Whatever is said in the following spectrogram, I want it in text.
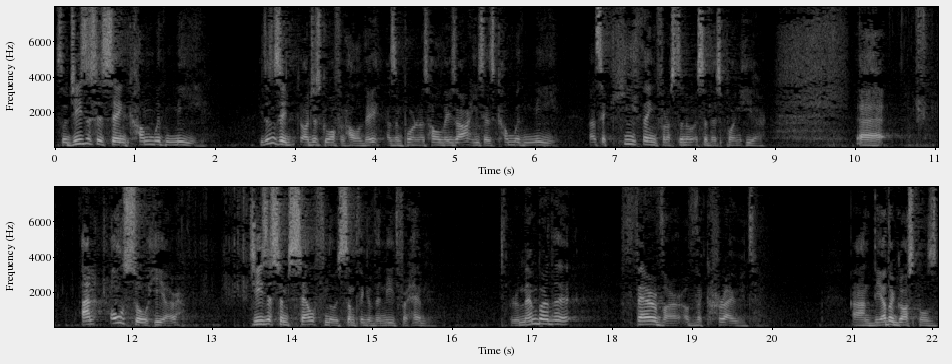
So Jesus is saying, Come with me. He doesn't say, I'll oh, just go off on holiday, as important as holidays are. He says, Come with me. That's a key thing for us to notice at this point here. Uh, and also here, Jesus himself knows something of the need for him. Remember the fervor of the crowd and the other Gospels,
